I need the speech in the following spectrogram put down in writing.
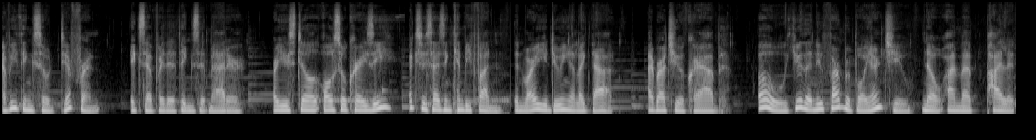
Everything's so different, except for the things that matter. Are you still also crazy? Exercising can be fun. Then why are you doing it like that? I brought you a crab. Oh, you're the new farmer boy, aren't you? No, I'm a pilot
